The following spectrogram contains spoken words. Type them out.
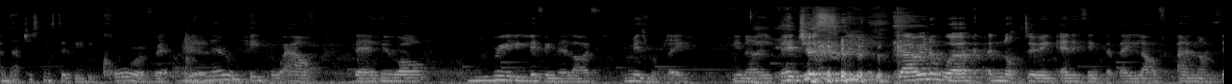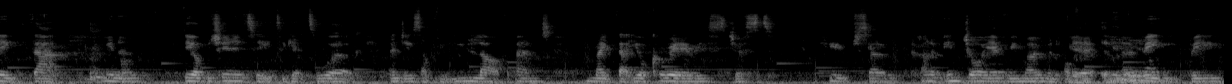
and that just needs to be the core of it. I mean, Yeah. there are people out there who are really living their life miserably. You know, they're just going to work and not doing anything that they love. And I think that, you know, the opportunity to get to work and do something you love and make that your career is just huge. So kind of enjoy every moment of Yeah, it. You know, be be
